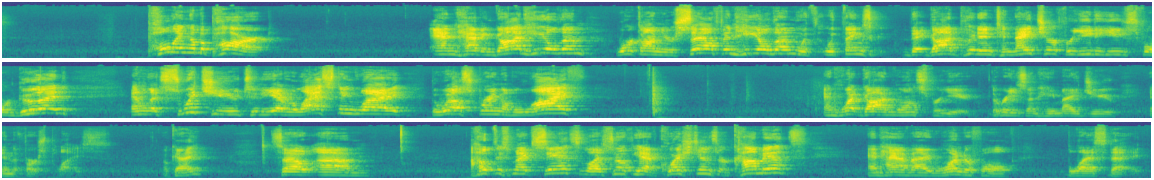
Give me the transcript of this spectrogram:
pulling them apart, and having God heal them. Work on yourself and heal them with, with things that God put into nature for you to use for good. And let's switch you to the everlasting way, the wellspring of life and what God wants for you, the reason He made you in the first place. Okay? So, um, I hope this makes sense. Let us know if you have questions or comments, and have a wonderful, blessed day.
